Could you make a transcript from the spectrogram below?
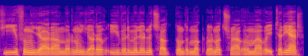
Kiýewiň ýaranlarynyň ýarag ibermelerini çaltlandyrmaklaryna çagyrmaga iterýär.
